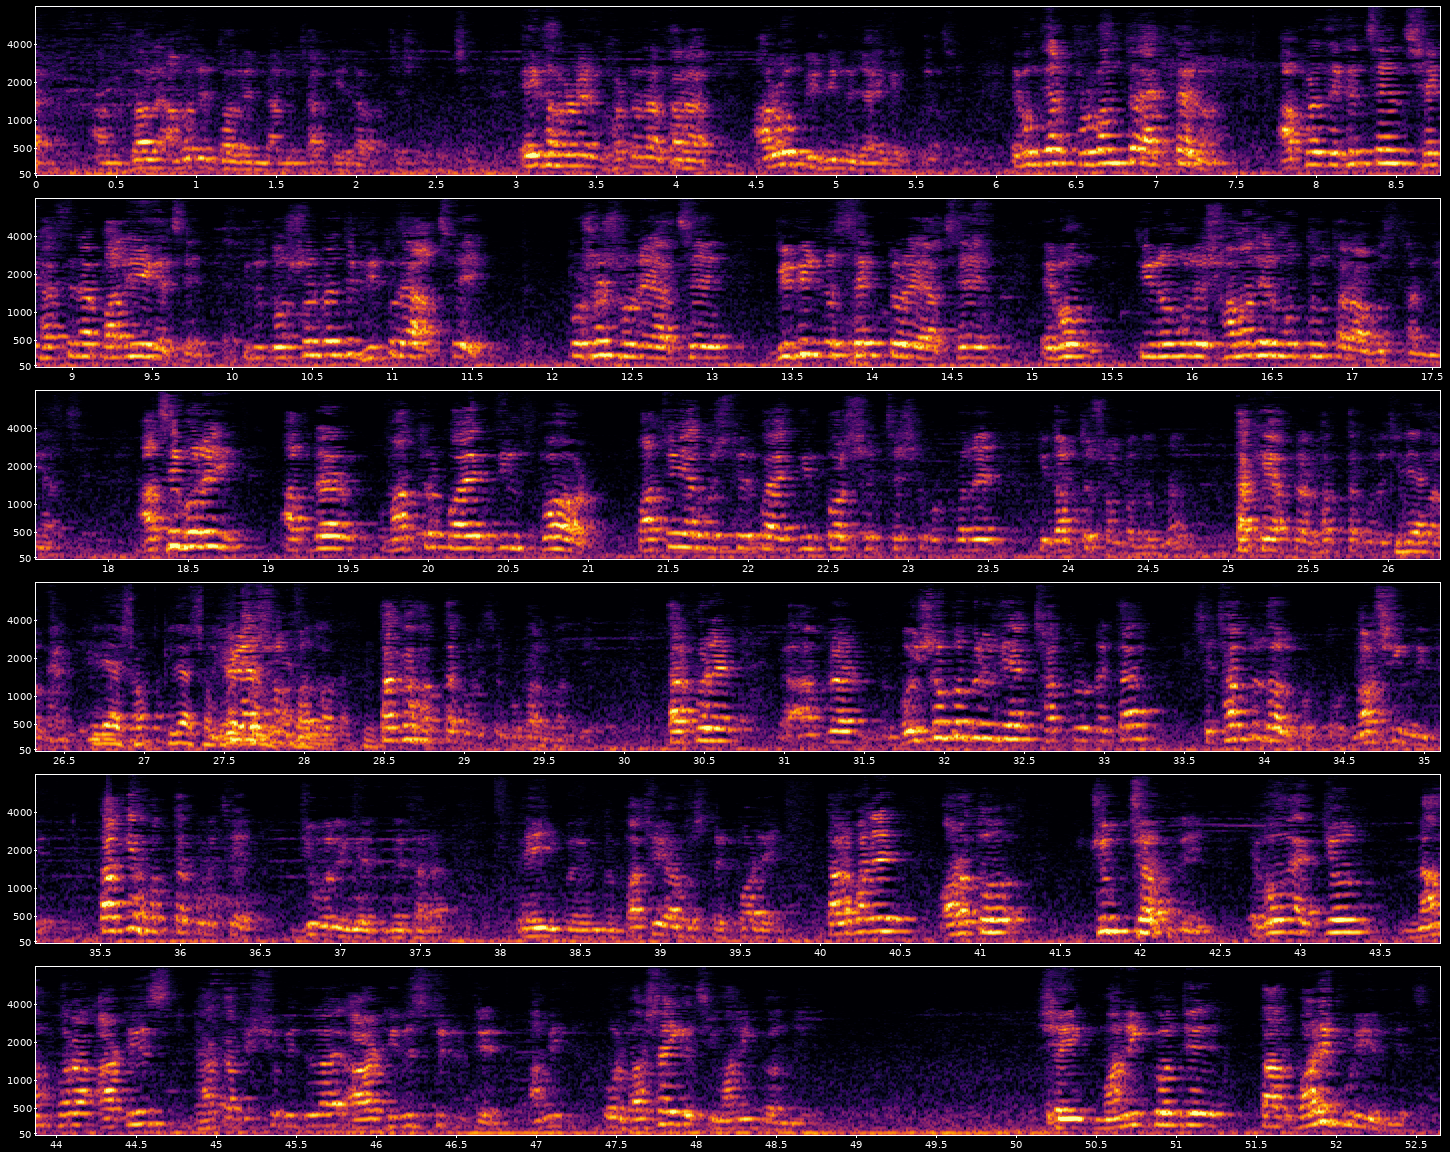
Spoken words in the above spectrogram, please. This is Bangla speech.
দল, আমাদের দলের নামে চাপিয়ে দেওয়ার চেষ্টা করছে। এই ধরনের ঘটনা তারা আরও বিভিন্ন জায়গায় করেছে। এবং যার প্রমাণ তো একটা নয়, আপনারা দেখেছেন শেখ হাসিনা পালিয়ে গেছে, কিন্তু দোসররা যে ভিতরে আছে, প্রশাসনে আছে, বিভিন্ন সেক্টরে আছে এবং তৃণমূলের সমাজের মধ্যেও তারা অবস্থান নিয়ে আছে। আছে বলেই আপনার মাত্র কয়েকদিন পর পাঁচই আগস্টের কয়েকদিন পর স্বেচ্ছাসেবক দলের কি দপ্তর সম্পাদক না? তাকে আপনার হত্যা করেছে ক্রীড়া- সম্পাদক। তাকে হত্যা করেছে গোপাল গান্ধী। তারপরে আপনার বৈষম্য বিরোধী এক ছাত্র নেতা সে ছাত্র দল করতো নরসিংদীতে। তাকে হত্যা করেছে যুবলীগের নেতারা এই পাঁচই আগস্টের পরে। তার মানে ওরা তো চুপচাপ নেই। এবং একজন নাম করা আর্টিস্ট ঢাকা বিশ্ববিদ্যালয় আর্ট ইনস্টিটিউটে আমি ওর বাসায় গেছি মানিকগঞ্জে। সেই মানিকগঞ্জে তার বাড়ি পুড়িয়ে দিয়েছে।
